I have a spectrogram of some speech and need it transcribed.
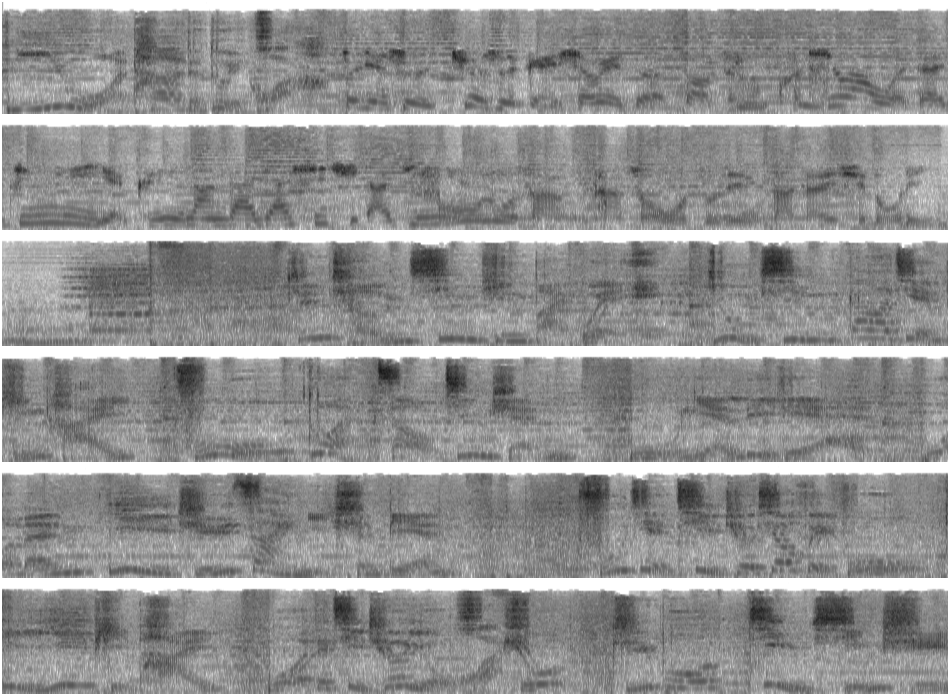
你我他的对话。这件事确实给消费者造成了困难。希望我的经历也可以让大家吸取到经验。服务路上探索无止境，大家一起努力。真诚倾听百味，用心搭建平台，服务锻造精神。五年历练，我们一直在你身边。福建汽车消费服务第一品牌，我的汽车有话说。直播进行时。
